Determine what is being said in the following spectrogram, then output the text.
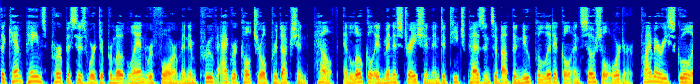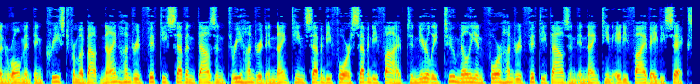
The campaign's purposes were to promote land reform and improve agricultural production, health, and local administration and to teach peasants about the new political and social order. Primary school enrollment increased from about 957,300 in 1974 75 to nearly 2,450,000 in 1985 86.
